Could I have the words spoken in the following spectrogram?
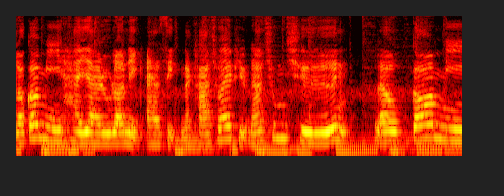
แล้วก็มีไฮยาลูรอนิกแอซิดนะคะ ช่วยให้ผิวหน้าชุ่มชื้น แล้วก็มี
